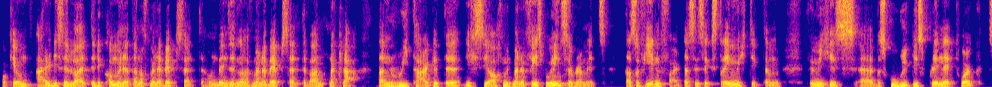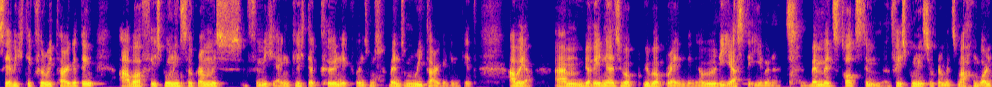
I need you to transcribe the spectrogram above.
Okay, und all diese Leute, die kommen ja dann auf meine Webseite. Und wenn sie dann auf meiner Webseite waren, na klar, dann retargete ich sie auch mit meinen Facebook- und Instagram-Ads. Das auf jeden Fall. Das ist extrem wichtig. Dann für mich ist äh, das Google Display Network sehr wichtig für Retargeting, aber Facebook und Instagram ist für mich eigentlich der König, wenn es um Retargeting geht. Aber ja, ähm, wir reden jetzt über, über Branding, aber über die erste Ebene. Wenn wir jetzt trotzdem Facebook und Instagram jetzt machen wollen,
